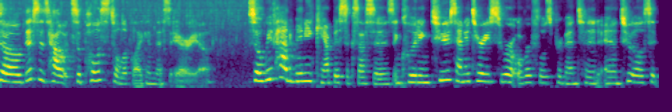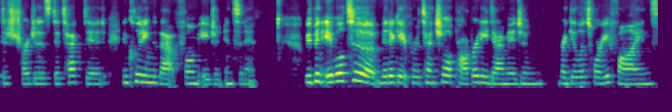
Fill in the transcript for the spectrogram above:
So this is how it's supposed to look like in this area. So we've had many campus successes, including two sanitary sewer overflows prevented and two illicit discharges detected, including that foam agent incident. We've been able to mitigate potential property damage and regulatory fines.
